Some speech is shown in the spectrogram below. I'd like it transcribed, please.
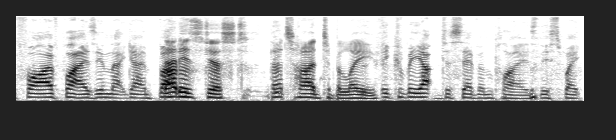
five players in that game, but that is just that's hard to believe. it could be up to seven players this week.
